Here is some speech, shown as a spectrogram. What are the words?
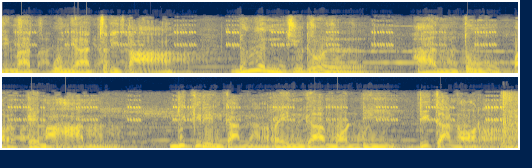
tim Cimat punya cerita dengan judul Hantu Perkemahan dikirimkan Rengga Mondi di Kanor.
